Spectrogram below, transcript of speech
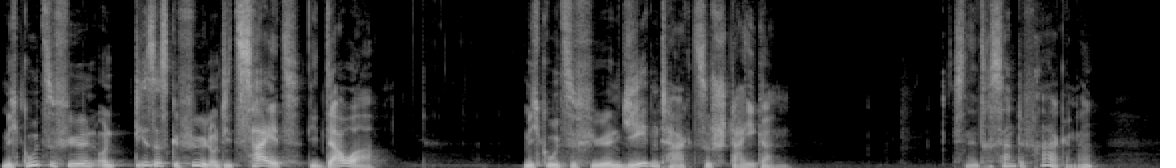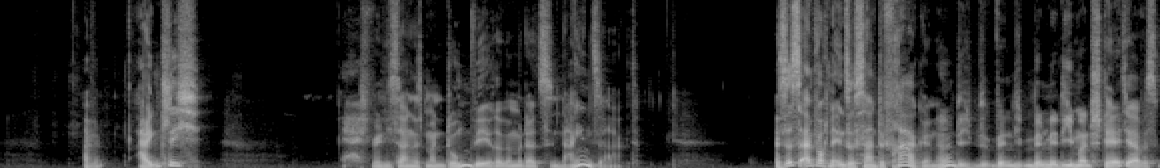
mich gut zu fühlen und dieses Gefühl und die Zeit, die Dauer, mich gut zu fühlen, jeden Tag zu steigern? ist eine interessante Frage, ne? Aber eigentlich ja, ich will nicht sagen, dass man dumm wäre, wenn man dazu Nein sagt. Es ist einfach eine interessante Frage. Ne? Die, wenn, wenn, mir die jemand stellt, ja, was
